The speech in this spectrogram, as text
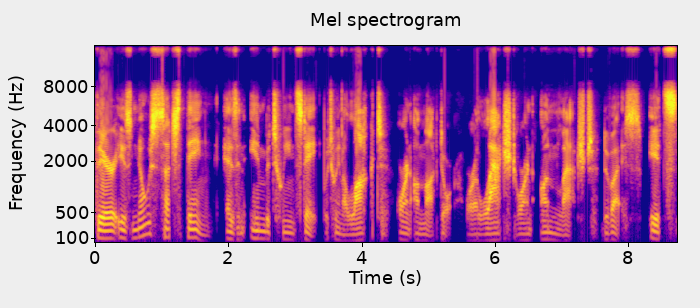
there is no such thing as an in between state between a locked or an unlocked door, or a latched or an unlatched device. It's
